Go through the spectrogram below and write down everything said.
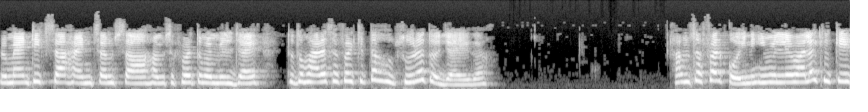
رومانٹک سا، ہینڈسم سا ہم سفر تمہیں مل جائے تو تمہارا سفر کتنا خوبصورت ہو جائے گا۔ ہم سفر کوئی نہیں ملنے والا کیونکہ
